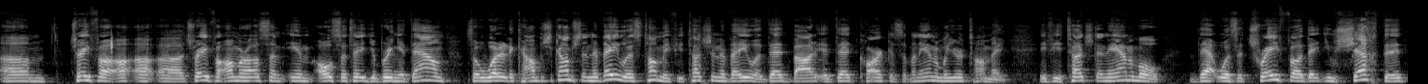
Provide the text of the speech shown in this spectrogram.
um, Treifa, uh, uh, uh Amar Hasam Im also tell you, bring it down. So what did it accomplish? Accomplish an Avela is tummy. If you touch an Avela, a dead body, a dead carcass of an animal, you're tummy. If you touched an animal that was a Treifa that you shechted,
